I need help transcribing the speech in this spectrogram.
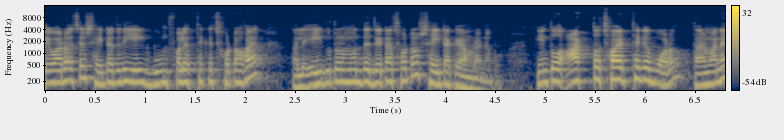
দেওয়া রয়েছে সেইটা যদি এই গুণফলের থেকে ছোট হয়, তাহলে এই দুটোর মধ্যে যেটা ছোট সেইটাকে আমরা নেব। কিন্তু আট তো ছয়ের থেকে বড়, তার মানে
